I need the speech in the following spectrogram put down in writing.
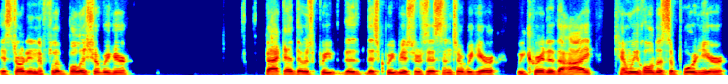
is starting to flip bullish over here. Back at those pre the, this previous resistance over here, we created the high. Can we hold a support here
